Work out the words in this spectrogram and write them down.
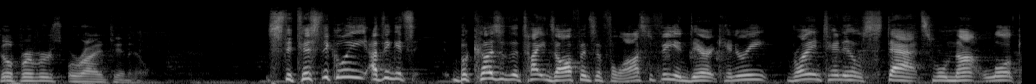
Philip Rivers or Ryan Tannehill? Statistically, I think it's because of the Titans' offensive philosophy and Derrick Henry. Ryan Tannehill's stats will not look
